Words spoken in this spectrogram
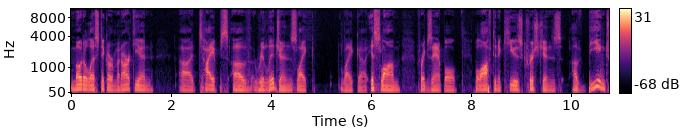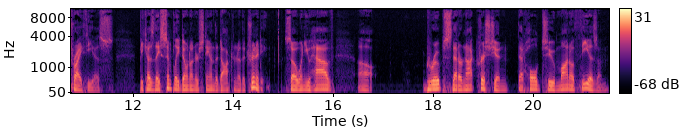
modalistic or monarchian uh, types of religions, like like uh, Islam, for example, will often accuse Christians of being tritheists because they simply don't understand the doctrine of the Trinity. So when you have uh, groups that are not Christian that hold to monotheism,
